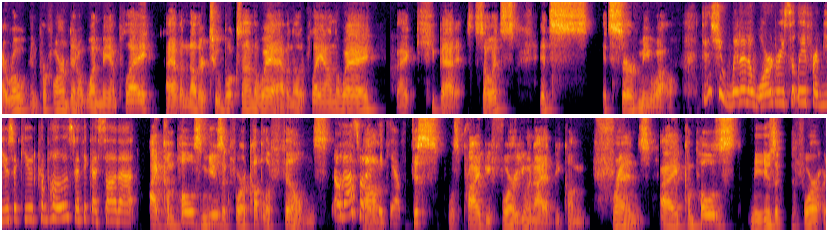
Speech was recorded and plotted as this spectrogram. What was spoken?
I wrote and performed in a one man play. I have another two books on the way. I have another play on the way. I keep at it. So it's it's it's served me well. Didn't you win an award recently for music you'd composed? I think I saw that. I composed music for a couple of films. Oh, that's what I'm Um, thinking of. This was probably before you and I had become friends. I composed music for a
